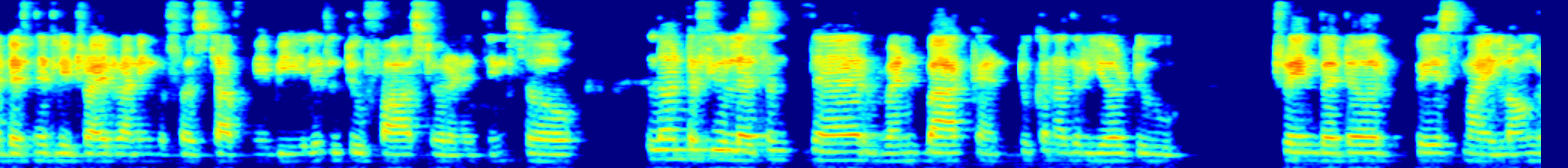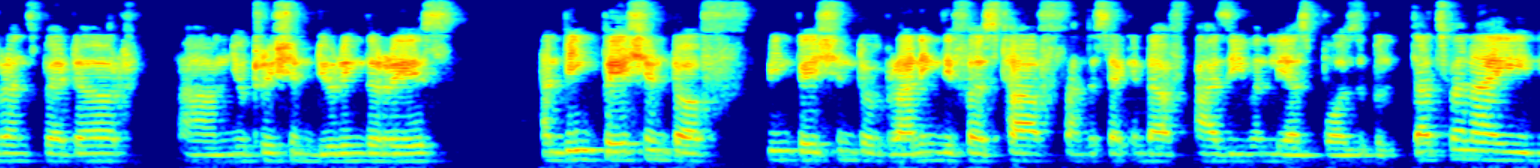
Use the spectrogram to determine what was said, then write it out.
I definitely tried running the first half maybe a little too fast or anything. So, learned a few lessons there, went back and took another year to train better, pace my long runs better, um, nutrition during the race and being patient of being patient of running the first half and the second half as evenly as possible. That's when I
